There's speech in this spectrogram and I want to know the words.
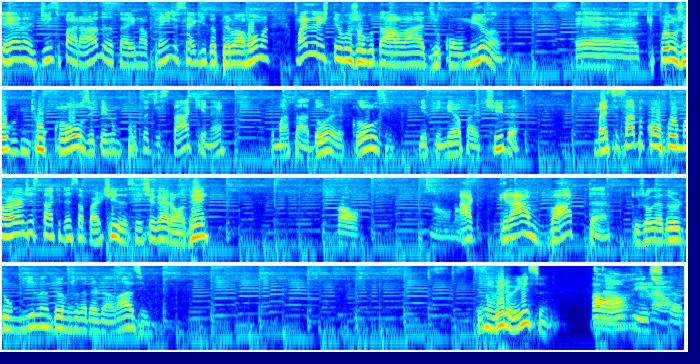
era disparada, tá aí na frente, seguida pela Roma, mas a gente teve o jogo da Lazio com o Milan, é, que foi um jogo em que o Close teve um puta destaque, né? O matador, Close, definiu a partida. Mas você sabe qual foi o maior destaque dessa partida? Vocês chegaram a ver? Não. Não, não. A gravata que o jogador do Milan deu no jogador da Lazio. Vocês não viram isso? Não, não, Não, vi isso, não. cara.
